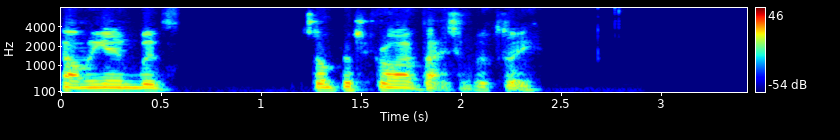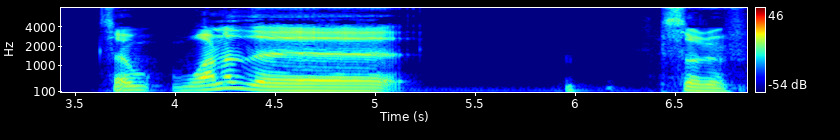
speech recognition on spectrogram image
coming in with some prescribed activity. So one of the sort of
